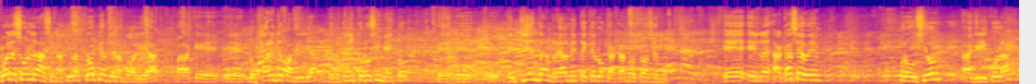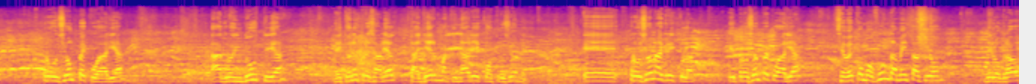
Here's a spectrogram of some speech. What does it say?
cuáles son las asignaturas propias de la modalidad para que los padres de familia que no tienen conocimiento entiendan realmente qué es lo que acá nosotros hacemos. acá se ve producción agrícola, producción pecuaria, agroindustria, gestión empresarial, taller, maquinaria y construcciones. Eh, producción agrícola y producción pecuaria se ve como fundamentación de los grados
